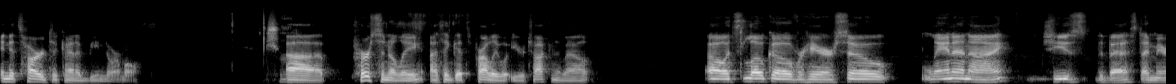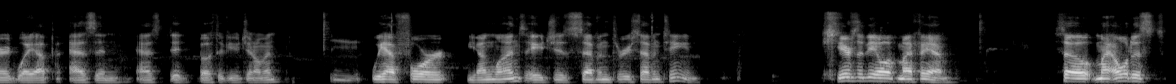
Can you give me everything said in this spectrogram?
and it's hard to kind of be normal. Sure. Uh, personally, I think that's probably what you're talking about. Oh, it's Loco over here. So Lana and I, she's the best. I married way up, as in as did both of you gentlemen. Mm. We have four young ones, ages seven through seventeen. Here's the deal with my fam. So my oldest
